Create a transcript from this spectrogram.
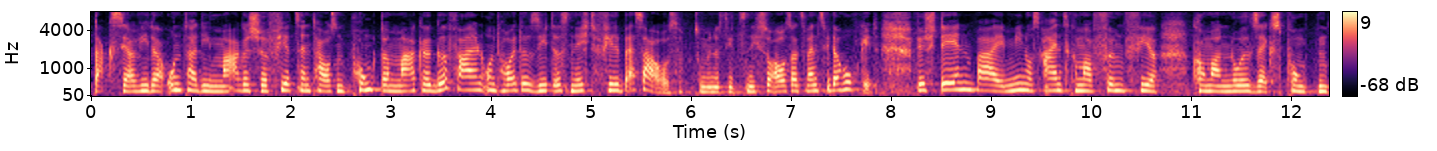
DAX ja wieder unter die magische 14.000 Punkte Marke gefallen und heute sieht es nicht viel besser aus. Zumindest sieht es nicht so aus, als wenn es wieder hochgeht. Wir stehen bei minus 1,54,06 Punkten.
